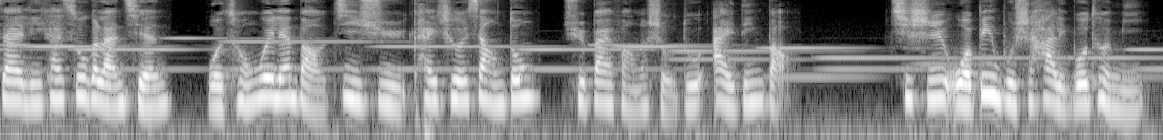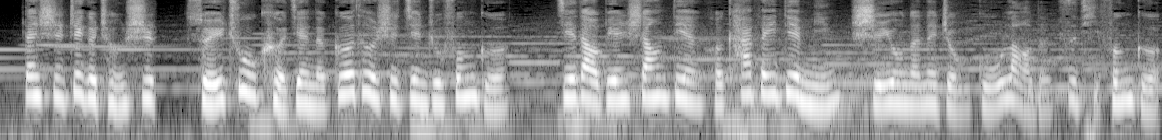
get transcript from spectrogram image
在离开苏格兰前，我从威廉堡继续开车向东，去拜访了首都爱丁堡。其实我并不是哈利波特迷，但是这个城市随处可见的哥特式建筑风格。街道边商店和咖啡店名使用的那种古老的字体风格，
